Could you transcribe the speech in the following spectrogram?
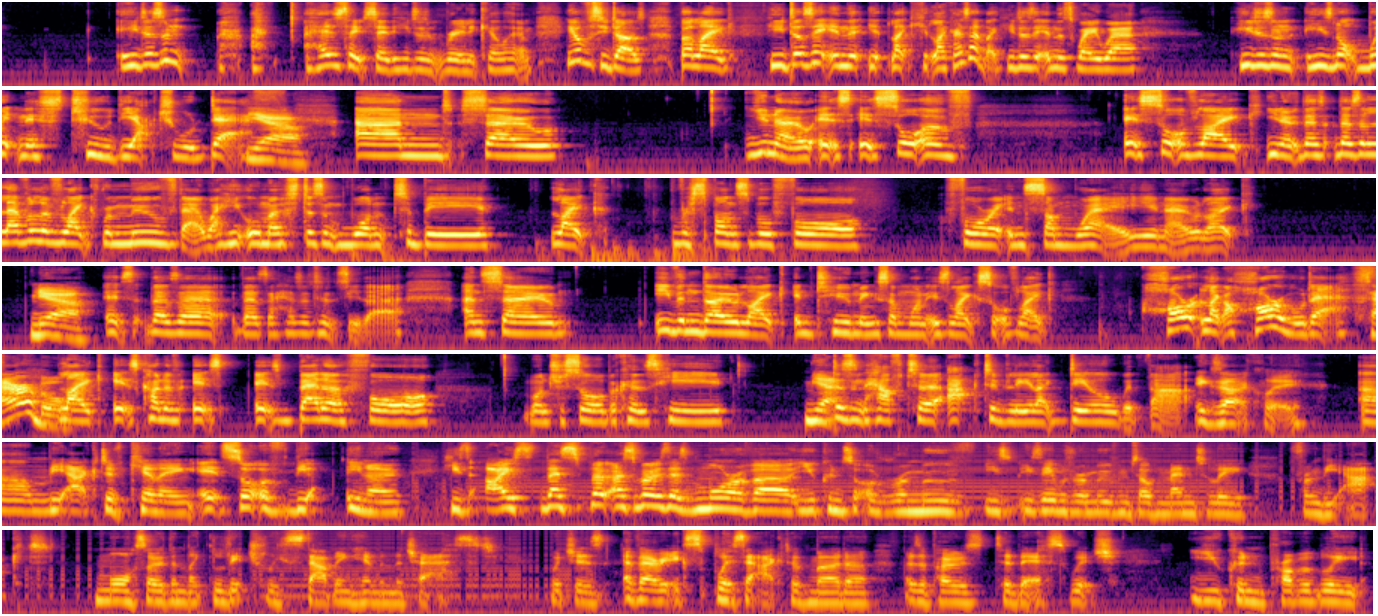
he doesn't I hesitate to say that he doesn't really kill him. He obviously does, but like he does it in the like like I said like he does it in this way where he doesn't he's not witness to the actual death yeah. And so you know it's it's sort of it's sort of like you know there's there's a level of like remove there where he almost doesn't want to be like responsible for for it in some way you know like Yeah. it's there's a there's a hesitancy there and so even though like entombing someone is like sort of like hor- like a horrible death Terrible. like it's kind of it's it's better for Montresor because he yeah. doesn't have to actively like deal with that. Exactly. Um, the act of killing. It's sort of the you know he's ice. There's I suppose there's more of a you can sort of remove. He's he's able to remove himself mentally from the act more so than like literally stabbing him in the chest, which is a very explicit act of murder as opposed to this, which you can probably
